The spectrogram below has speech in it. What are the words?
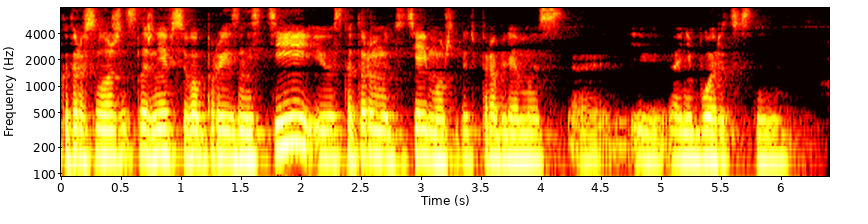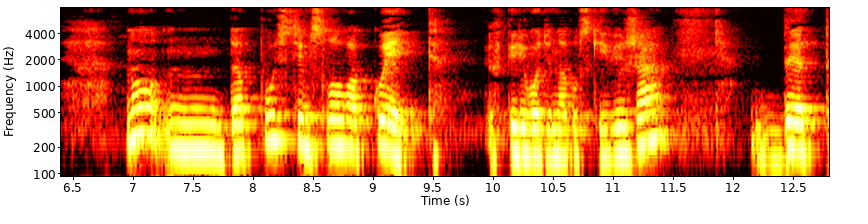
которые сложно, сложнее всего произнести, и с которыми у детей может быть проблемы, с... Э, и они борются с ними? Ну, допустим, слово «куэйт» в переводе на русский «вижа», ДТ,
